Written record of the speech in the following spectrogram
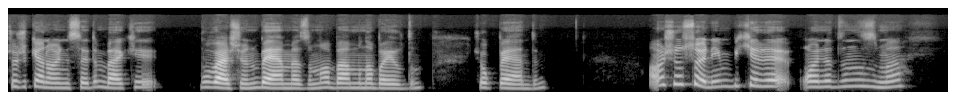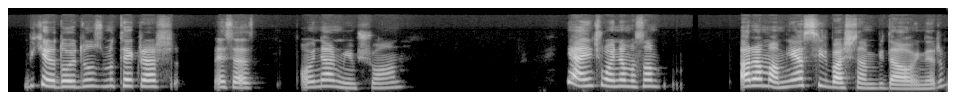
Çocukken oynasaydım belki bu versiyonu beğenmezdim ama ben buna bayıldım. Çok beğendim. Ama şunu söyleyeyim, bir kere oynadınız mı, bir kere doydunuz mu tekrar mesela oynar mıyım şu an? Yani hiç oynamasam aramam. Ya sil baştan bir daha oynarım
